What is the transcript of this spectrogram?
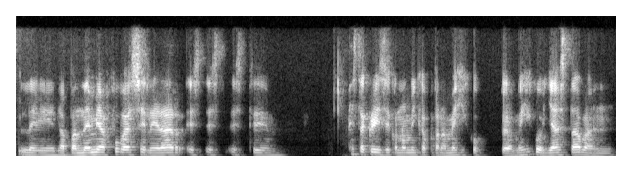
la pandemia fue acelerar este, esta crisis económica para México, pero México ya estaba en,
